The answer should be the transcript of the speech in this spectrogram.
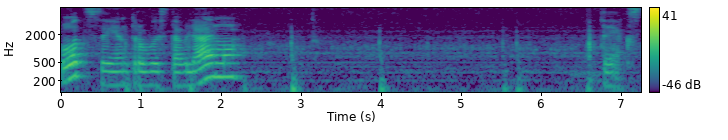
По центру виставляємо текст.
